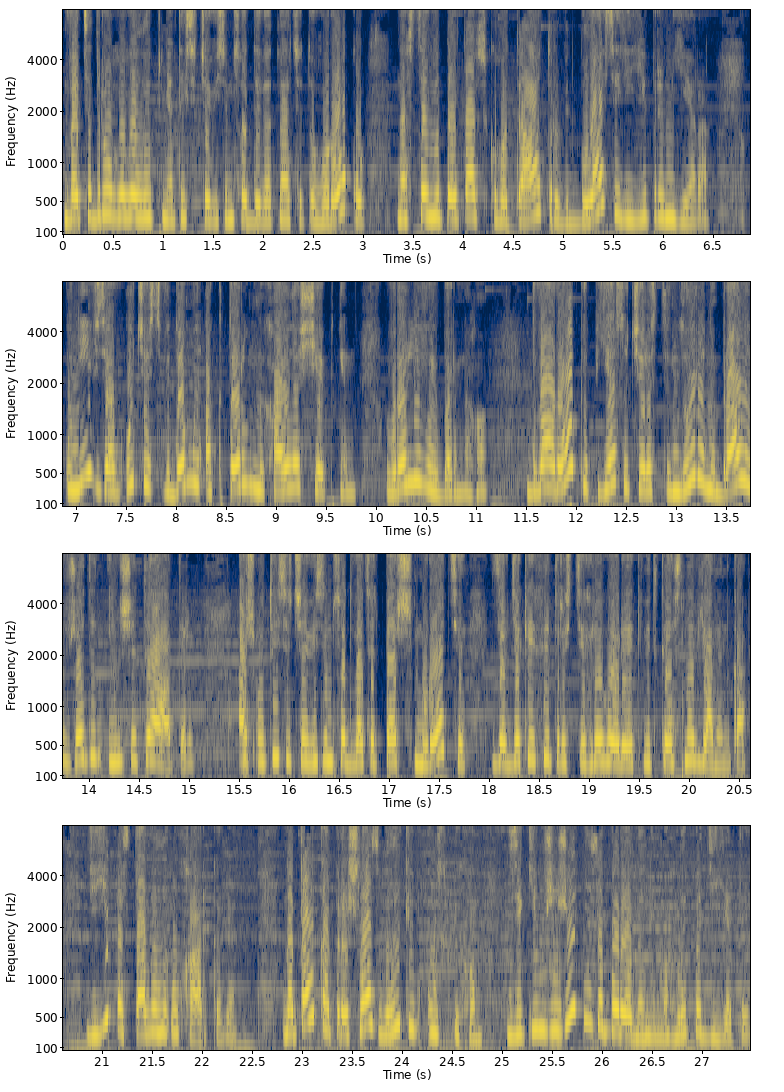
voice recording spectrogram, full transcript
22 липня 1819 року на сцені Полтавського театру відбулася її прем'єра. У ній взяв участь відомий актор Михайло Щепкін в ролі виборного. Два роки п'єсу через цензуру не брали в жоден інший театр. Аж у 1821 році, завдяки хитрості Григорія Квітки Основ'яненка, її поставили у Харкові. Наталка пройшла з великим успіхом, з яким вже жодні заборони не могли подіяти.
